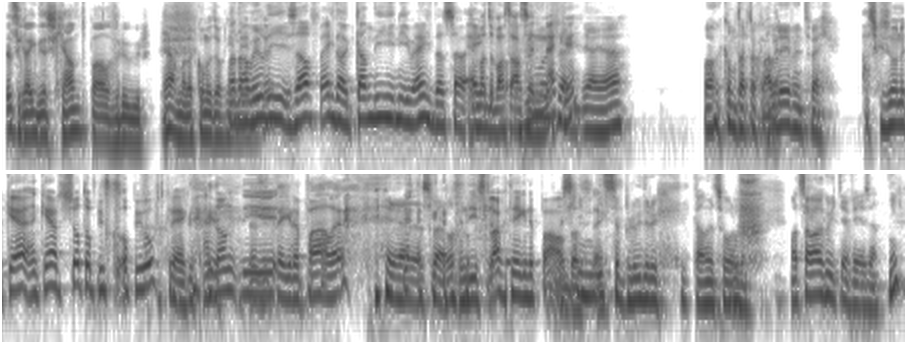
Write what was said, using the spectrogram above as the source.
Dat is gelijk de schandpaal vroeger. Ja, maar dan komt het toch Maar niet dan wil hij zelf weg, dan kan die niet weg. Dat zou Ja, maar echt dat was aan zijn nek, zijn. Ja, ja. Maar je komt daar toch wel maar- levend weg. Als je zo'n keer, een keer shot op je, op je hoofd krijgt en dan Dat is die, tegen de paal, hè? Ja, dat is wel. en die slag tegen de paal, dat is Misschien echt, iets te bloederig kan het worden. Maar het zou wel goede tv zijn, niet?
